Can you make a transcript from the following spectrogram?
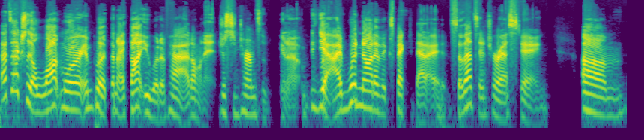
That's actually a lot more input than I thought you would have had on it, just in terms of you know. Yeah, I would not have expected that. So that's interesting. Um,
